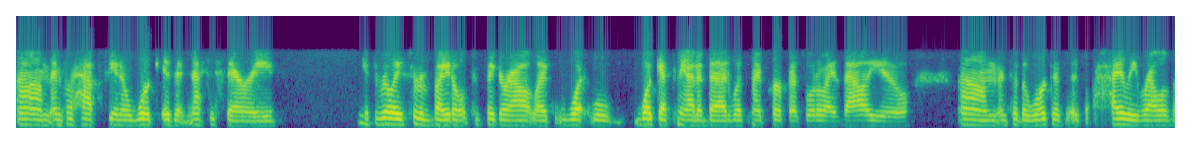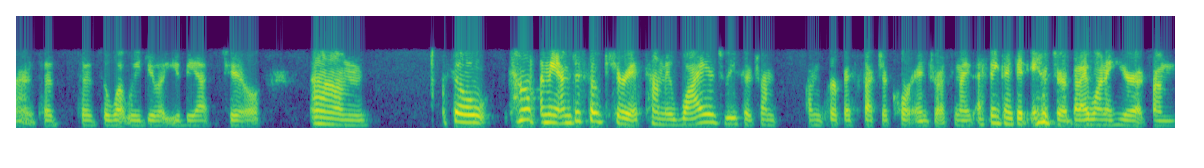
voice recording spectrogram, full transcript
um, and perhaps you know work isn't necessary, it's really sort of vital to figure out like what will what gets me out of bed, what's my purpose, what do I value, um, and so the work is, is highly relevant to, to, to, what we do at UBS too. Um, so, Tom, I mean, I'm just so curious. Tell me, why is research on, on purpose such a core interest? And I, I think I could answer it, but I want to hear it from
